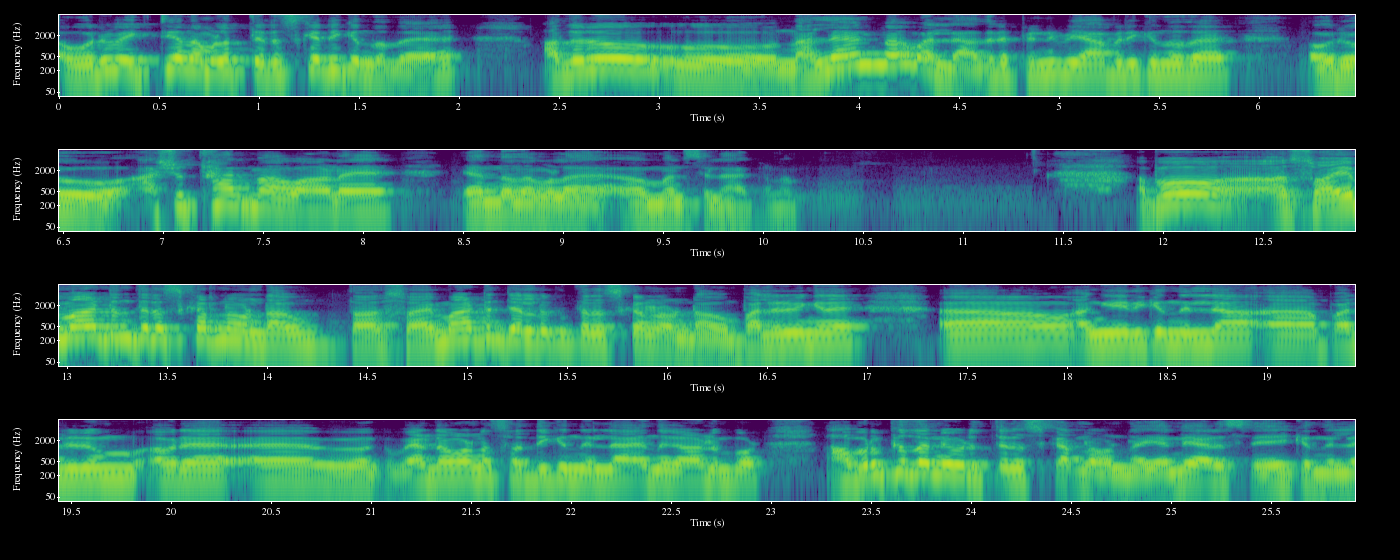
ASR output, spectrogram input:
ഒരു വ്യക്തിയെ നമ്മൾ തിരസ്കരിക്കുന്നത് അതൊരു നല്ല ആത്മാവല്ല അതിന് പിന്നിൽ വ്യാപരിക്കുന്നത് ഒരു അശുദ്ധാത്മാവാണ് എന്ന് നമ്മൾ മനസ്സിലാക്കണം. അപ്പോൾ സ്വയമായിട്ടും തിരസ്കരണം ഉണ്ടാകും സ്വയമായിട്ടും ചിലർക്ക് തിരസ്കരണം ഉണ്ടാകും പലരും ഇങ്ങനെ അംഗീകരിക്കുന്നില്ല പലരും അവരെ വേണ്ടവണ്ണം ശ്രദ്ധിക്കുന്നില്ല എന്ന് കാണുമ്പോൾ അവർക്ക് തന്നെ ഒരു തിരസ്കരണം ഉണ്ടായി. എന്നെ ആരും സ്നേഹിക്കുന്നില്ല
